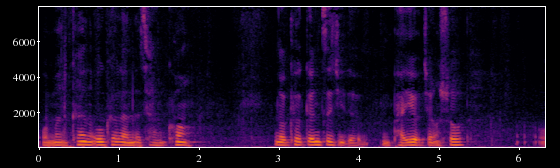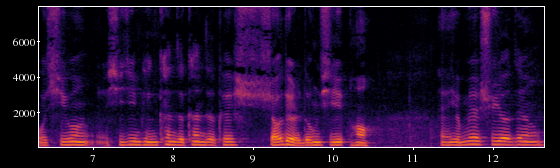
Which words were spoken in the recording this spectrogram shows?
我们看乌克兰的惨况。老柯跟自己的牌友讲说。我希望习近平看着看着可以少点东西哈，哎，有没有需要这样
